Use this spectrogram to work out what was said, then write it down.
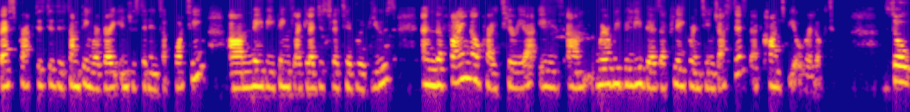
best practices is something we're very interested in supporting, um, maybe things like legislative reviews. And the final criteria is um, where we believe there's a flagrant injustice that can't be overlooked. So,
